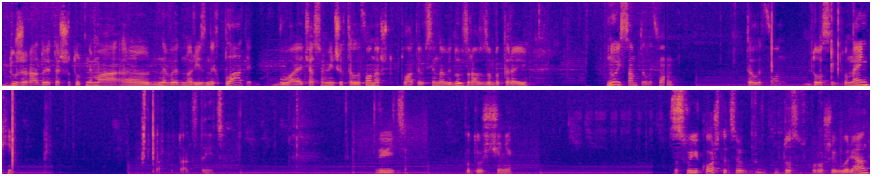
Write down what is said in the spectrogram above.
Дуже радує те, що тут нема, е, не видно різних плат, як буває часом в інших телефонах, що плати всі на виду зразу за батарею. Ну і сам телефон. Телефон досить тоненький. Так, отак здається. Дивіться, по товщині. За свої кошти це досить хороший варіант.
